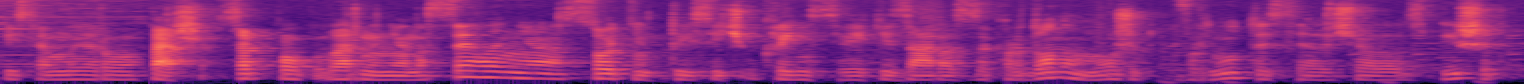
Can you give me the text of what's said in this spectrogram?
після миру. Перше це повернення населення. Сотні тисяч українців, які зараз за кордоном, можуть повернутися, що збільшить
